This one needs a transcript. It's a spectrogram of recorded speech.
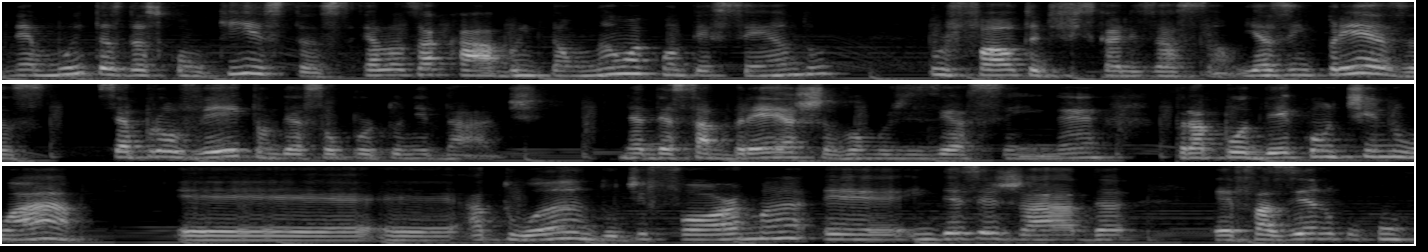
Né? Muitas das conquistas, elas acabam, então, não acontecendo por falta de fiscalização. E as empresas se aproveitam dessa oportunidade, né? dessa brecha, vamos dizer assim, né? para poder continuar é, é, atuando de forma é, indesejada, fazendo com,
